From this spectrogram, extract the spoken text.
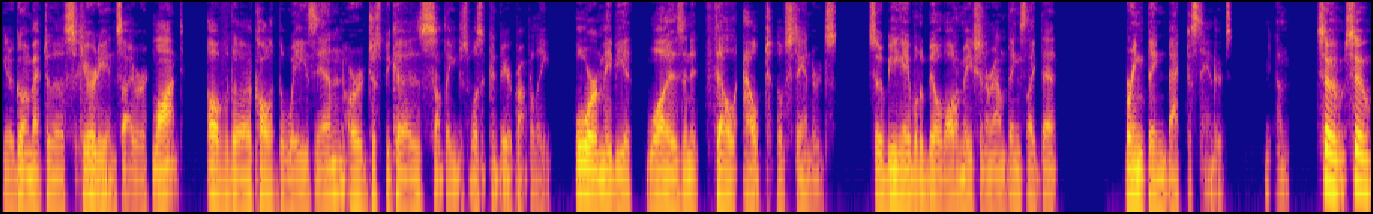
you know going back to the security and cyber lot of the call it the ways in or just because something just wasn't configured properly or maybe it was and it fell out of standards. So being able to build automation around things like that bring thing back to standards. Yeah. So so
